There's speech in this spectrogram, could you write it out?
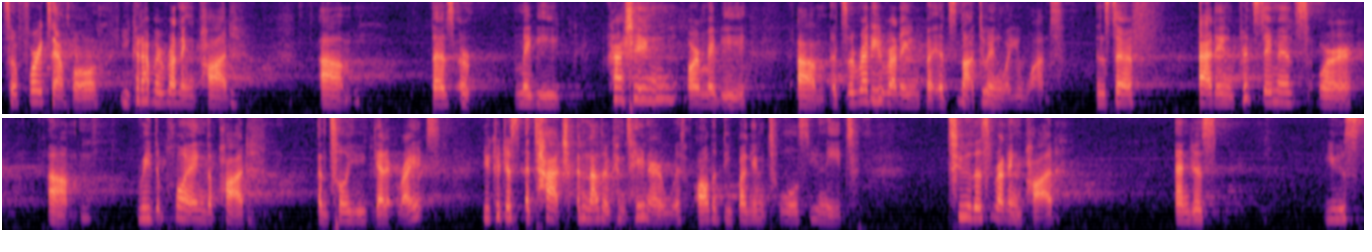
So for example, you could have a running pod um, that's maybe crashing, or maybe um, it's already running, but it's not doing what you want. Instead of adding print statements or um, redeploying the pod until you get it right, you could just attach another container with all the debugging tools you need to this running pod and just use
